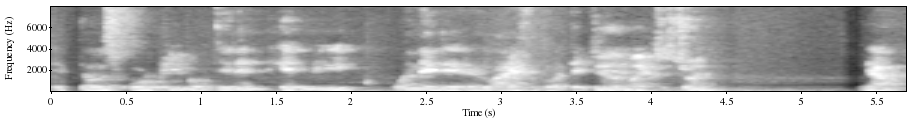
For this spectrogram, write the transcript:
If those four people didn't hit me when they did in life with what they Do you know did, Mike just joined? no,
